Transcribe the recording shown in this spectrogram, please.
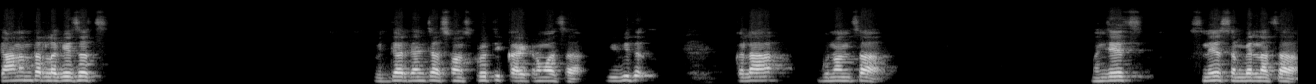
त्यानंतर लगेचच विद्यार्थ्यांच्या सांस्कृतिक कार्यक्रमाचा विविध कला गुणांचा म्हणजेच स्नेह संमेलनाचा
